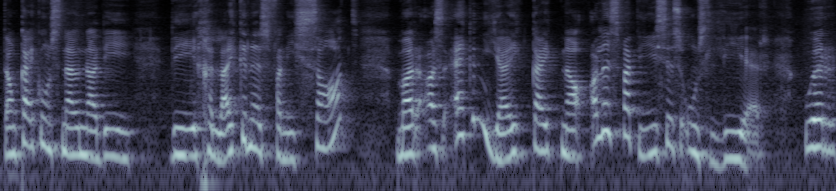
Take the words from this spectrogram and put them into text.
dan kyk ons nou na die die gelykenis van die saad, maar as ek en jy kyk na alles wat Jesus ons leer oor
